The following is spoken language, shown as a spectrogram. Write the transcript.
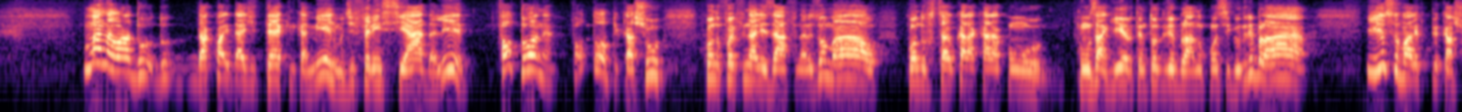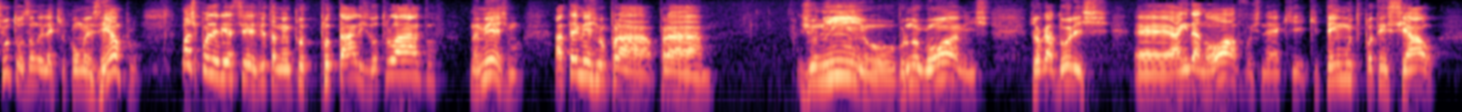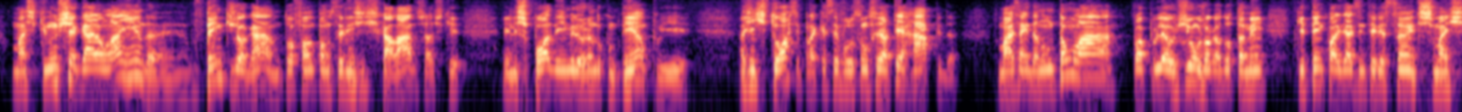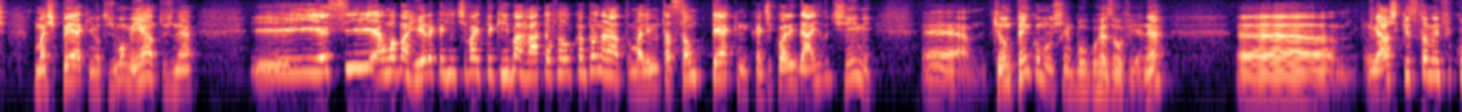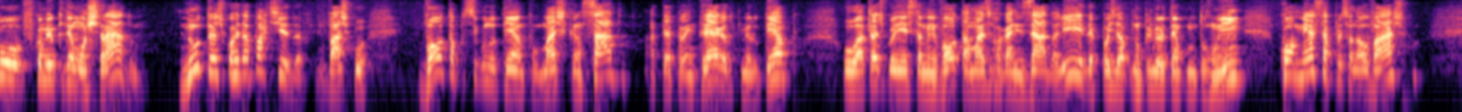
Mas na hora do, do, da qualidade técnica mesmo, diferenciada ali, faltou, né? Faltou. Pikachu, quando foi finalizar, finalizou mal. Quando saiu cara a cara com o, com o zagueiro, tentou driblar, não conseguiu driblar. E isso vale pro Pikachu, tô usando ele aqui como exemplo, mas poderia servir também pro, pro Thales do outro lado, não é mesmo? Até mesmo para pra Juninho, Bruno Gomes, jogadores é, ainda novos, né, que, que tem muito potencial, mas que não chegaram lá ainda. Tem que jogar, não estou falando para não serem escalados, acho que eles podem ir melhorando com o tempo e a gente torce para que essa evolução seja até rápida, mas ainda não estão lá. O próprio Léo Gil, um jogador também que tem qualidades interessantes, mas, mas peca em outros momentos, né? E esse é uma barreira que a gente vai ter que esbarrar até o final do campeonato, uma limitação técnica de qualidade do time, é, que não tem como o Luxemburgo resolver, né? É, e acho que isso também ficou, ficou meio que demonstrado no transcorrer da partida. O Vasco volta para o segundo tempo mais cansado, até pela entrega do primeiro tempo. O Atlético Goianiense também volta mais organizado ali, depois de um primeiro tempo muito ruim. Começa a pressionar o Vasco.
